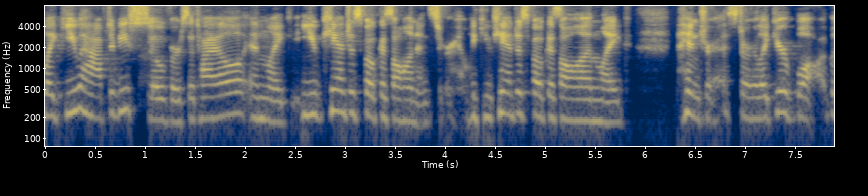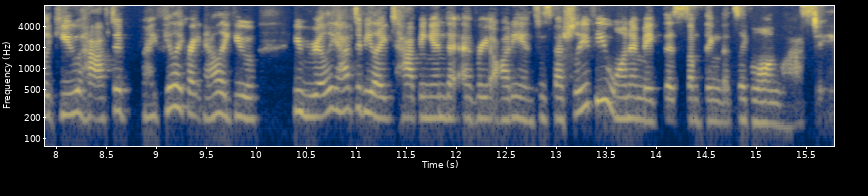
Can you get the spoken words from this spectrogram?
Like you have to be so versatile and like you can't just focus all on Instagram. Like you can't just focus all on like Pinterest or like your blog. Like you have to I feel like right now like you you really have to be like tapping into every audience, especially if you want to make this something that's like long lasting.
